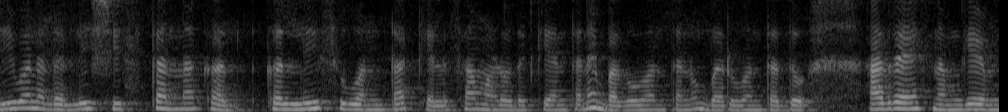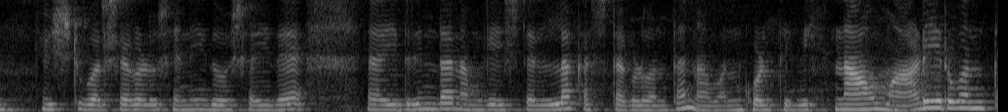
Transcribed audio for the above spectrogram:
ಜೀವನದಲ್ಲಿ ಶಿಸ್ತನ್ನು ಕದ್ ಕಲಿಸುವಂಥ ಕೆಲಸ ಮಾಡೋದಕ್ಕೆ ಅಂತಲೇ ಭಗವಂತನು ಬರುವಂಥದ್ದು. ಆದರೆ ನಮಗೆ ಇಷ್ಟು ವರ್ಷಗಳು ಶನಿ ದೋಷ ಇದೆ ಇದರಿಂದ ನಮಗೆ ಇಷ್ಟೆಲ್ಲ ಕಷ್ಟಗಳು ಅಂತ ನಾವು ಅಂದ್ಕೊಳ್ತೀವಿ ನಾವು ಮಾಡಿರುವಂಥ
